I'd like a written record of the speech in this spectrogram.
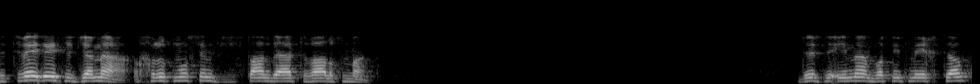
De tweede is de jama'a, een groep moslims bestaande uit twaalf man. Dus de imam wordt niet meegeteld.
